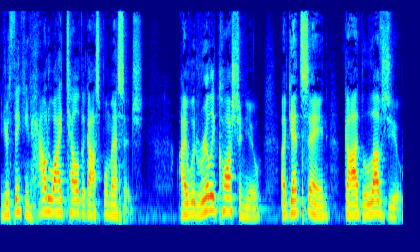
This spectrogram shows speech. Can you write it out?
and you're thinking, how do I tell the gospel message? I would really caution you against saying, God loves you.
